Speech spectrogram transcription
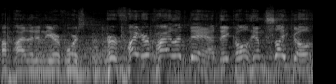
a pilot in the Air Force. Her fighter pilot dad, they call him Psycho,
